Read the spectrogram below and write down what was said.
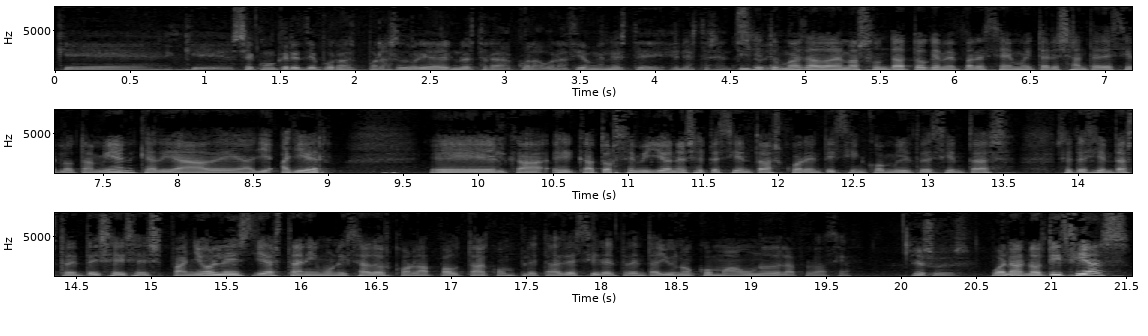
que, que, se concrete por, por, las autoridades nuestra colaboración en este, en este sentido. Sí, tú me has dado además un dato que me parece muy interesante decirlo también, que a día de ayer el 14.745.736 españoles ya están inmunizados con la pauta completa, es decir, el 31,1 de la población. Eso es. Buenas noticias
